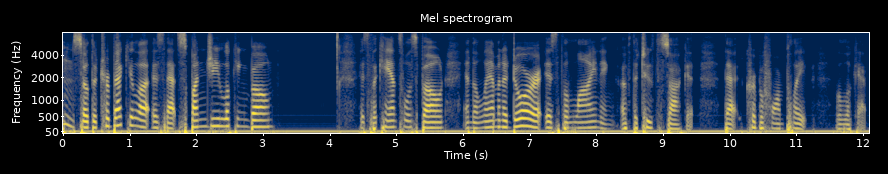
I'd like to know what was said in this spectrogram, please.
so the trabecula is that spongy looking bone it's the cancellous bone, and the lamina dura is the lining of the tooth socket that cribriform plate we'll look at.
